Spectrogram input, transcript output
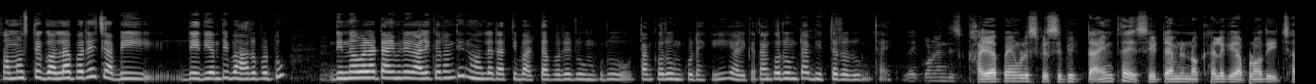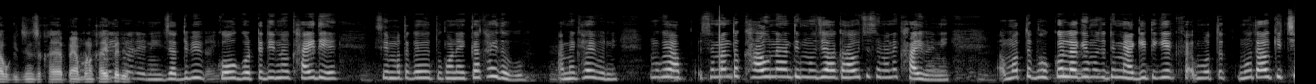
ସମସ୍ତେ ଗଲା ପରେ ଚାବି ଦେଇ ଦିଅନ୍ତି ବାହାର ପଟୁ। ଦିନ ବେଳା ଟାଇମରେ ଗାଳି କରନ୍ତି ନହେଲେ ରାତି ବାରଟା ପରେ ରୁମରୁ ତାଙ୍କ ରୁମକୁ ଡାକିକି ଗାଳି କରନ୍ତି। ତାଙ୍କ ରୁମଟା ଭିତର ରୁମ ଥାଏ। ନାଇଁ କଣ ଏମିତି ଖାଇବା ପାଇଁ ଗୋଟେ ସ୍ପେସିଫିକ ଟାଇମ ଥାଏ? ସେଇ ଟାଇମରେ ନ ଖାଇଲେ କି ଆପଣଙ୍କ ଯଦି ଇଚ୍ଛା ହବ କିଛି ଜିନିଷ ଖାଇବା ପାଇଁ ଆପଣ ଖାଇପାରିବେ? ଖାଇପାରେନି। ଯଦି ବି କୋଉ ଗୋଟେ ଦିନ ଖାଇଦିଏ ସେ ମତେ କହିବେ ତୁ କଣ ଏକା ଖାଇଦବୁ? ଆମେ ଖାଇବୁନି। ମୁଁ କହେ "ଆପ- ସେମାନେ ତ ଖାଉନାହାନ୍ତି ମୁଁ ଯାହା ଖାଉଛି ସେମାନେ ଖାଇବେନି। ଆଉ ମତେ ଭୋକ ଲାଗେ ମୁଁ ଯଦି ମ୍ୟାଗି ଟିକେ ଖା- ମତେ ମୁଁ ତ ଆଉ କିଛି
